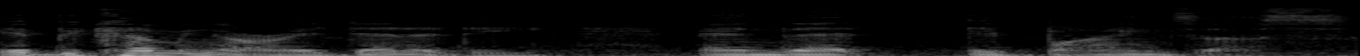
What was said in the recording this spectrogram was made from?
it becoming our identity and that it binds us.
